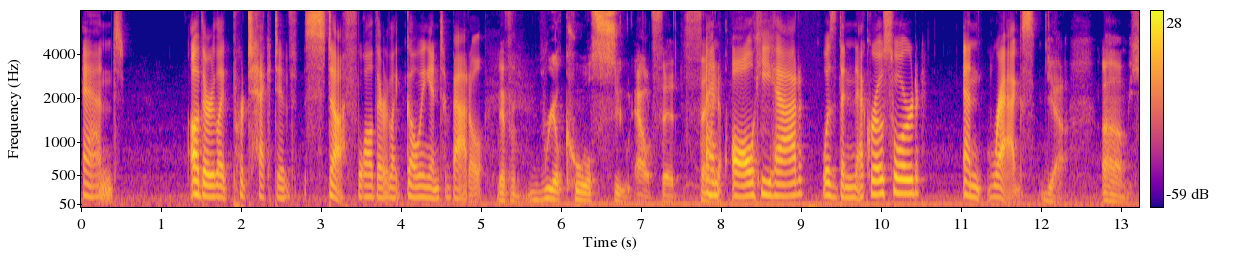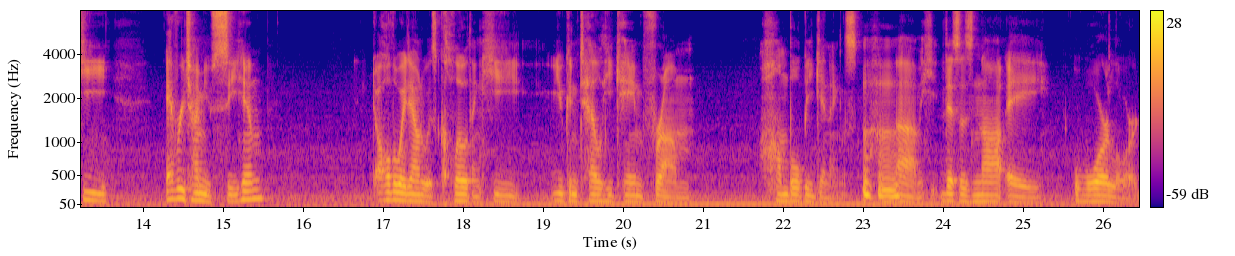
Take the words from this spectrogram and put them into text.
and other like protective stuff while they're like going into battle. They have a real cool suit outfit thing. And all he had was the necro sword and rags. Yeah. Um, he every time you see him, all the way down to his clothing, he you can tell he came from humble beginnings. Um, he, this is not a warlord.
